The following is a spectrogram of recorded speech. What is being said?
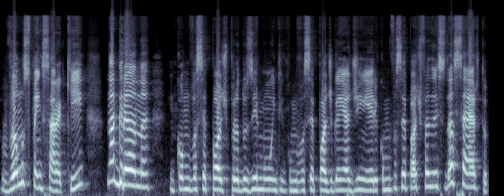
Vamos pensar aqui na grana, em como você pode produzir muito, em como você pode ganhar dinheiro como você pode fazer isso dar certo.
